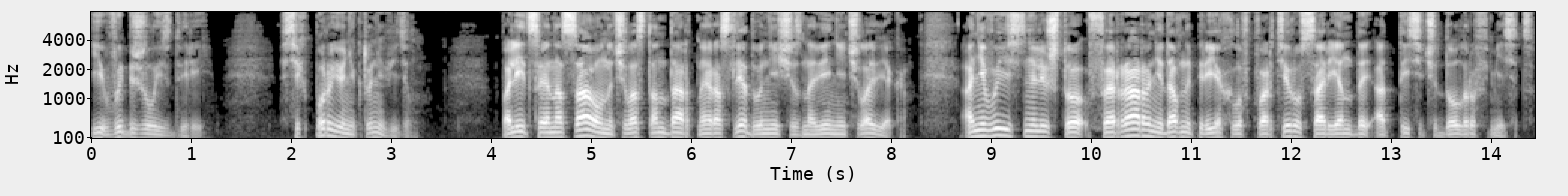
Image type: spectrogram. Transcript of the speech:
и выбежала из дверей. С тех пор ее никто не видел. Полиция Насау начала стандартное расследование исчезновения человека. Они выяснили, что Феррара недавно переехала в квартиру с арендой от 1000 долларов в месяц.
